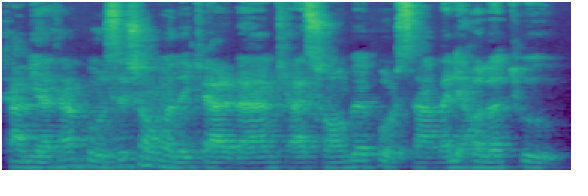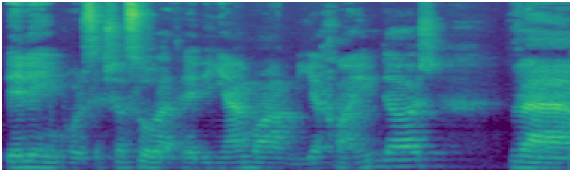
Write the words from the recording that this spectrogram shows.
طبیعتا پرسش آماده کردم که از شما بپرسم ولی حالا تو دل این پرسش ها صحبت دیگه هم با هم دیگه خواهیم داشت و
